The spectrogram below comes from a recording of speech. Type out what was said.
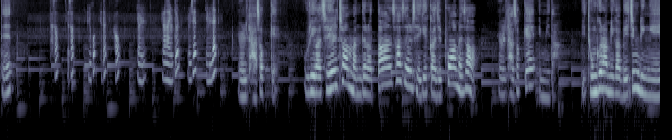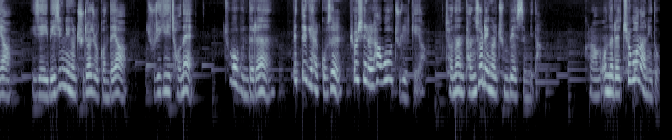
넷, 열다섯 개. 우리가 제일 처음 만들었던 사슬 3개까지 포함해서 15개입니다. 이 동그라미가 매직링이에요. 이제 이 매직링을 줄여줄 건데요. 줄이기 전에 초보분들은 빼뜨기 할 곳을 표시를 하고 줄일게요. 저는 단수링을 준비했습니다. 그럼 오늘의 최고 난이도.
